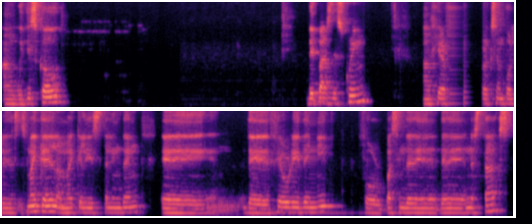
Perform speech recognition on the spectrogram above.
And with this code, they pass the screen. And here, for example, is, Michael, and Michael is telling them uh, the theory they need for passing the, the next tags.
